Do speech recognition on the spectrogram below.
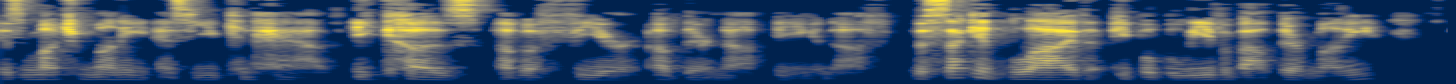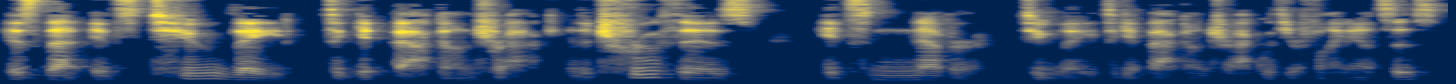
as much money as you can have because of a fear of there not being enough. The second lie that people believe about their money is that it's too late to get back on track. And the truth is it's never too late to get back on track with your finances.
